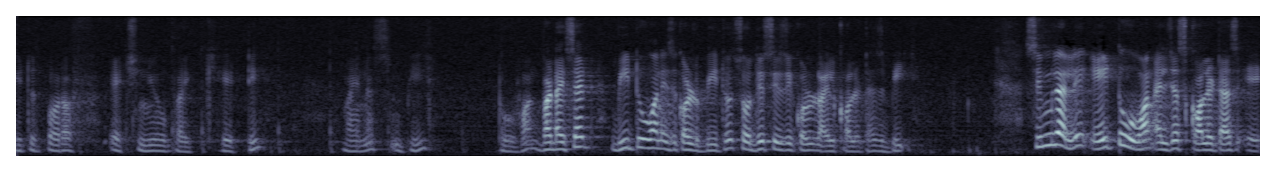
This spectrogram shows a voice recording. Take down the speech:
e to the power of h nu by kT minus B21 but I said B21 is equal to B2 so this is equal to I will call it as B. Similarly, A21 I will just call it as A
